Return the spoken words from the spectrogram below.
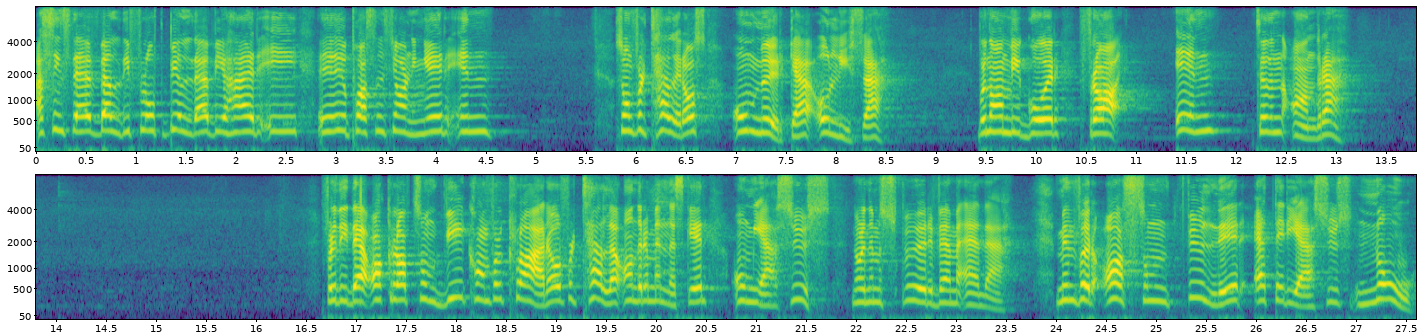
Jeg syns det er et veldig flott bilde vi har i, i Apostelens gjerninger som forteller oss om mørket og lyset. Hvordan vi går fra en til den andre. Fordi det er akkurat som vi kan forklare og fortelle andre mennesker om Jesus når de spør hvem er det Men for oss som følger etter Jesus nå,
